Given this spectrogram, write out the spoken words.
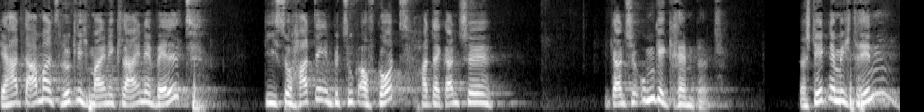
Der hat damals wirklich meine kleine Welt, die ich so hatte in Bezug auf Gott, hat er ganz schön, ganz schön umgekrempelt. Da steht nämlich drin,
